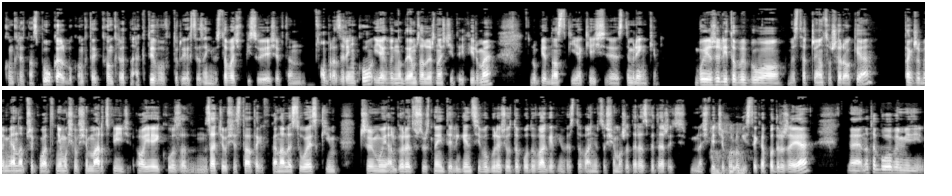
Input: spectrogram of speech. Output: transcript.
konkretna spółka albo konkretne aktywo, w które ja chcę zainwestować, wpisuje się w ten obraz rynku i jak wyglądają zależności tej firmy lub jednostki jakiejś e, z tym rynkiem. bo jeżeli to by było wystarczająco szerokie, tak żebym ja na przykład nie musiał się martwić, ojejku, zaciął się statek w kanale sueskim, czy mój algorytm sztucznej inteligencji w ogóle wziął to pod uwagę w inwestowaniu, co się może teraz wydarzyć na świecie, bo mhm. logistyka podrożeje, e, no to byłoby mi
